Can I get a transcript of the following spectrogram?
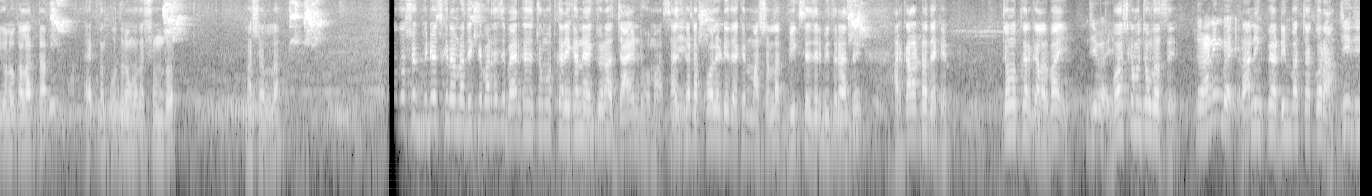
ইয়েলো কালারটা একদম পুতুলের মতো সুন্দর মাশাল্লাহ দর্শক ভিডিও স্ক্রিনে আমরা দেখতে পারতেছি ভাইয়ের কাছে চমৎকার এখানে একজোড়া জায়ান্ট হোমা সাইজ কাটা কোয়ালিটি দেখেন মাশাল্লাহ বিগ সাইজের ভিতরে আছে। আর কালারটা দেখেন চমৎকার কালার ভাই। জি ভাই। বয়স কেমন চলতেছে? রানিং ভাই। রানিং পেয়ার ডিম বাচ্চা করা। জি, জি।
